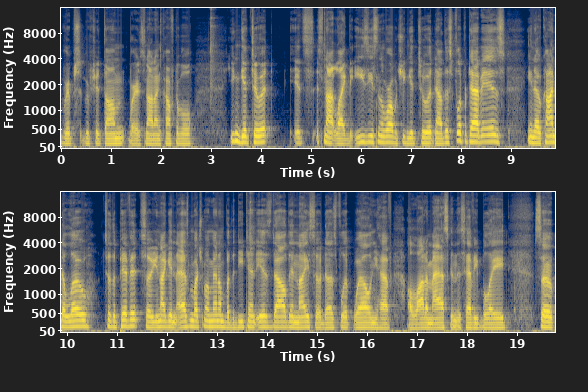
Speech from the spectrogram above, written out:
grips grips your thumb where it's not uncomfortable. You can get to it it's it's not like the easiest in the world, but you can get to it. Now this flipper tab is, you know, kind of low to the pivot, so you're not getting as much momentum, but the detent is dialed in nice, so it does flip well, and you have a lot of mass in this heavy blade. So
